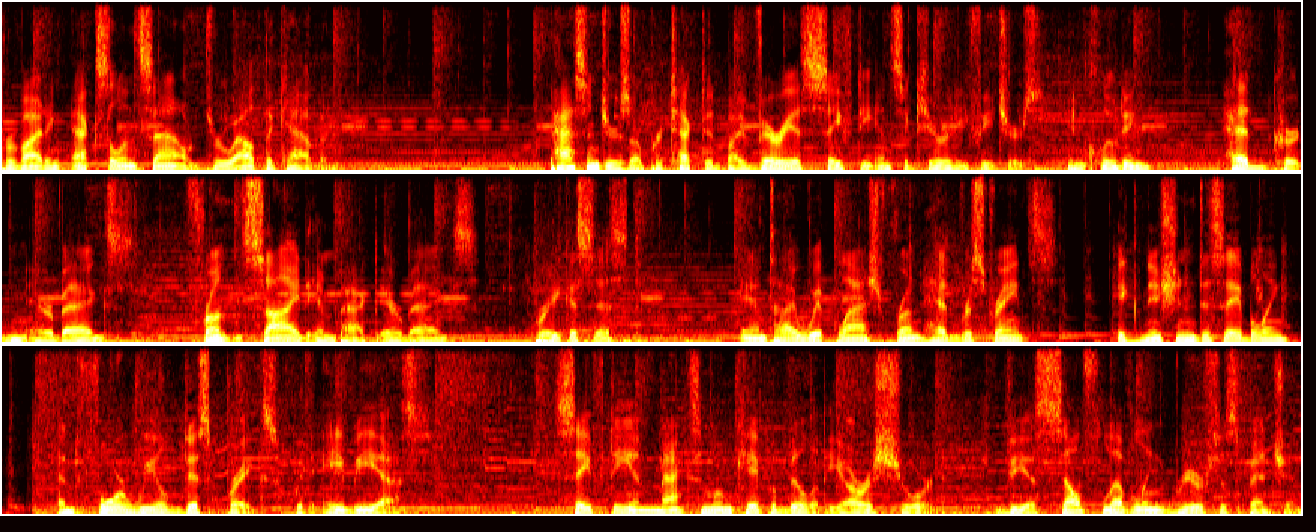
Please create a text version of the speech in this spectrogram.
providing excellent sound throughout the cabin. Passengers are protected by various safety and security features, including head curtain airbags, front side impact airbags, brake assist, anti-whiplash front head restraints, ignition disabling, and four-wheel disc brakes with ABS. Safety and maximum capability are assured via self-leveling rear suspension,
